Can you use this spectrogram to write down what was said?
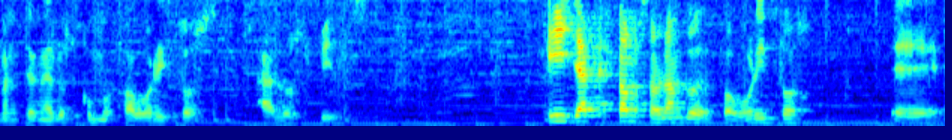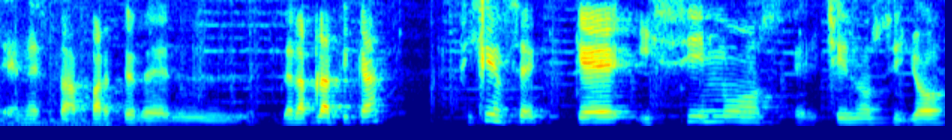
mantenerlos como favoritos a los Bills. Y ya que estamos hablando de favoritos eh, en esta parte del, de la plática, fíjense que hicimos el Chinos y yo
